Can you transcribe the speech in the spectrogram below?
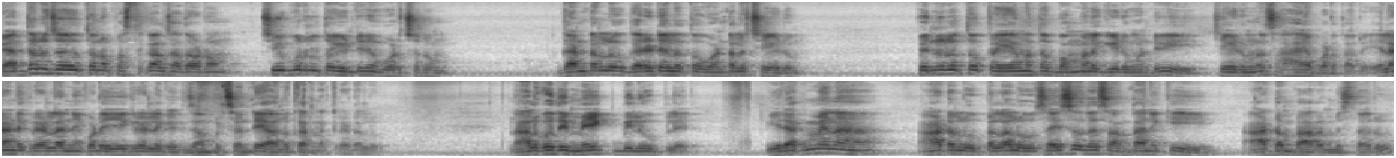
పెద్దలు చదువుతున్న పుస్తకాలు చదవడం చీపురులతో ఇంటిని ఓడ్చడం గంటలు గరిటెలతో వంటలు చేయడం పెన్నులతో క్రయాలతో బొమ్మలు గీయడం వంటివి చేయడంలో సహాయపడతారు. ఇలాంటి క్రీడలన్నీ కూడా ఏ క్రీడలకు ఎగ్జాంపుల్స్ అంటే అనుకరణ క్రీడలు. నాలుగోది మేక్ బిలీవ్ ప్లే. ఈ రకమైన ఆటలు పిల్లలు శైశవ సంతానికి ఆడడం ప్రారంభిస్తారు.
